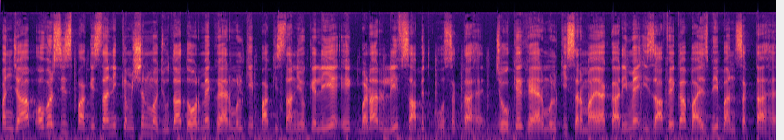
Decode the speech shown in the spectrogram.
पंजाब ओवरसीज पाकिस्तानी कमीशन मौजूदा दौर में गैर मुल्की पाकिस्तानियों के लिए एक बड़ा रिलीफ साबित हो सकता है, जो की गैर मुल्की सरमायाकारी में इजाफे का बायस भी बन सकता है।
